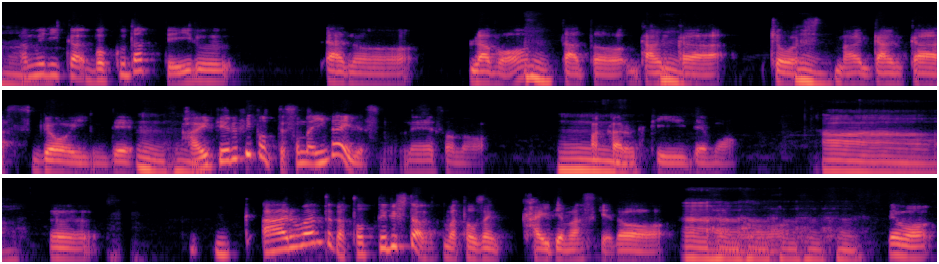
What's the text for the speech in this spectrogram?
うん。アメリカ、僕だっている、あの、ラボ、うん。あと眼科教室、うん。まあ、眼科病院で書いてる人ってそんないないですもんね、その、うん。ファカルティでも。あうん。R1 とか取ってる人は、まあ、当然書いてますけど、でも、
